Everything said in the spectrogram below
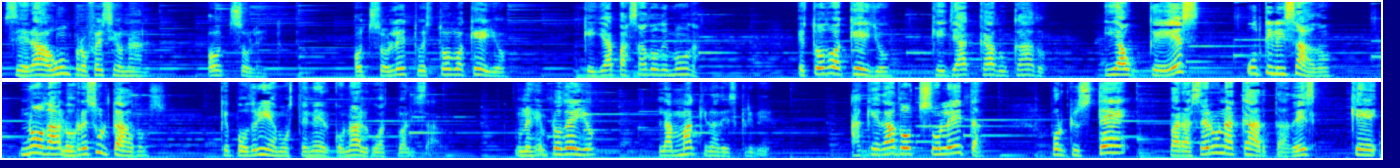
será un profesional obsoleto. Obsoleto es todo aquello que ya ha pasado de moda. Es todo aquello que ya ha caducado. Y aunque es utilizado, no da los resultados que podríamos tener con algo actualizado. Un ejemplo de ello, la máquina de escribir. Ha quedado obsoleta porque usted para hacer una carta de que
